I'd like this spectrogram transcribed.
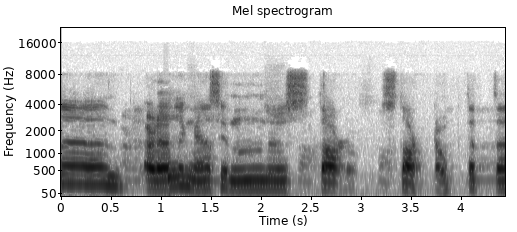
eh, er det lenge siden du start, starta opp dette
